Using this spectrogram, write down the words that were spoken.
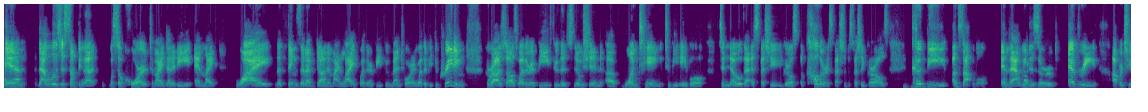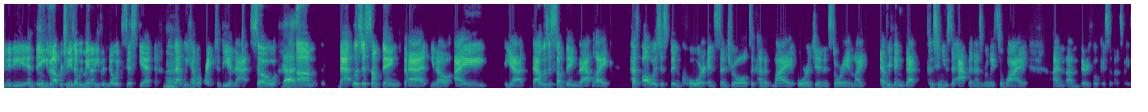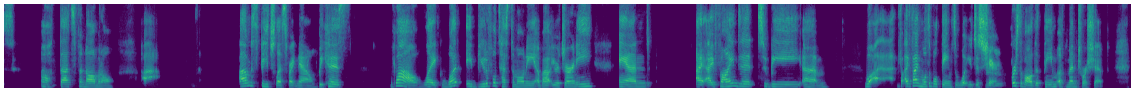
and that was just something that was so core to my identity and like why the things that I've done in my life, whether it be through mentoring, whether it be through creating Corage Dolls, whether it be through this notion of wanting to be able to know that especially girls of color, especially especially girls, mm-hmm. could be unstoppable and that we deserved every opportunity and even opportunities that we may not even know exist yet, mm. but that we have a right to be in that. So yes. um, that was just something that, you know, I yeah, that was just something that like has always just been core and central to kind of my origin and story and like everything that continues to happen as it relates to why I'm I'm very focused in that space. Oh, that's phenomenal. I'm speechless right now because wow, like what a beautiful testimony about your journey and I, I find it to be um, well, I, I find multiple themes of what you just shared. Mm-hmm. First of all, the theme of mentorship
